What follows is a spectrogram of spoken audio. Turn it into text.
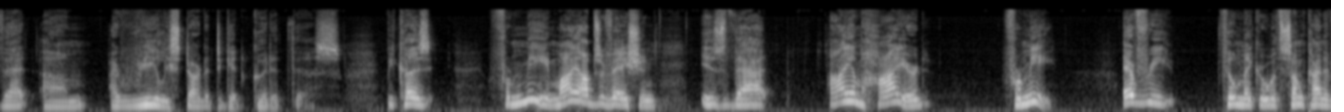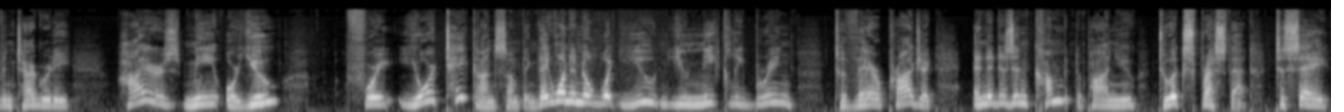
that um, I really started to get good at this. Because for me, my observation is that I am hired for me. Every filmmaker with some kind of integrity hires me or you for your take on something. They want to know what you uniquely bring to their project. And it is incumbent upon you to express that, to say,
